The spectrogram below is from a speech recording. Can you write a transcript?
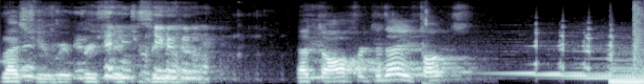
Bless you, we appreciate you being here. That's all for today, folks.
